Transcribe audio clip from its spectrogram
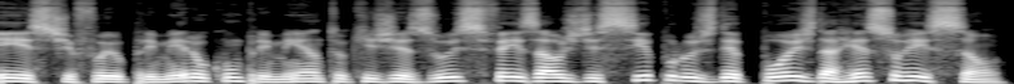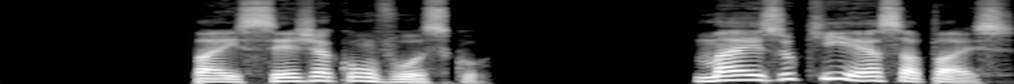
Este foi o primeiro cumprimento que Jesus fez aos discípulos depois da ressurreição. Pai seja convosco. Mas o que é essa paz?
